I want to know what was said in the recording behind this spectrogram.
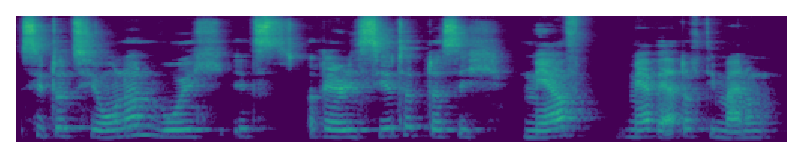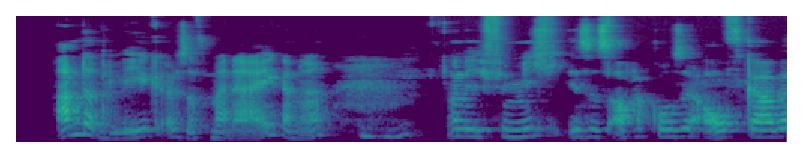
Situationen, wo ich jetzt realisiert habe, dass ich mehr, auf, mehr Wert auf die Meinung anderer lege als auf meine eigene. Mhm. Und ich, für mich ist es auch eine große Aufgabe,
